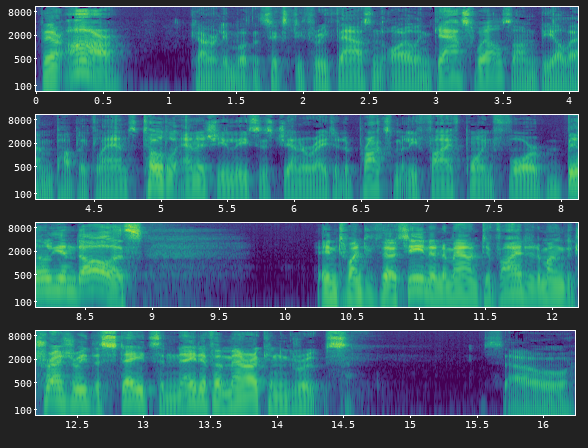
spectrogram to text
There are currently more than 63,000 oil and gas wells on BLM public lands. Total energy leases generated approximately $5.4 billion. In 2013, an amount divided among the Treasury, the states, and Native American groups. So,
